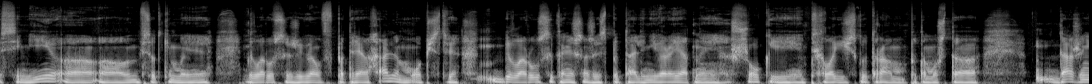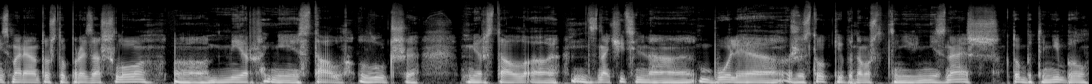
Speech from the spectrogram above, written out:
семьи. А, а, Все-таки мы, белорусы, живем в патриархальном обществе. Белорусы, конечно же, испытали невероятный шок и психологическую травму, потому что даже несмотря на то, что произошло, э, мир не стал лучше, мир стал э, значительно более жестокий, потому что ты не, знаешь, кто бы ты ни был,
